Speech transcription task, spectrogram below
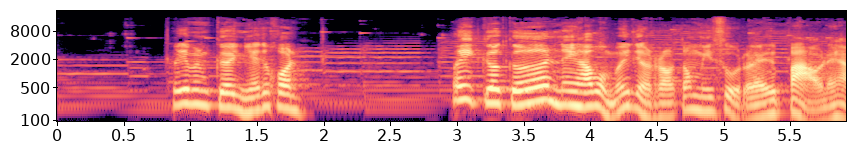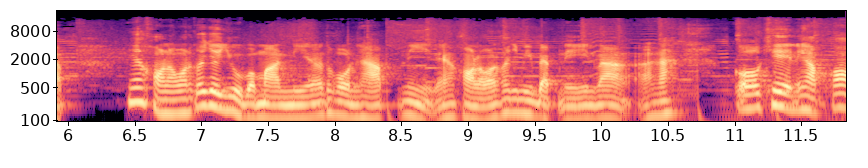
ๆ เฮ้ยมันเกินอย่างเงี้ยทุกคน เฮ้ยเกือเกินนะครับผม เฮ้ยเดี๋ยวเราต้องมีสูตรอะไรหรือเปล่านะครับ เนี่ยของรางวัลก็จะอยู่ประมาณนี้นะทุกคนครับ นี่นะของรางวัลก็จะมีแบบนี้บ้างอะนะก็โอเคนะครับ ก็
